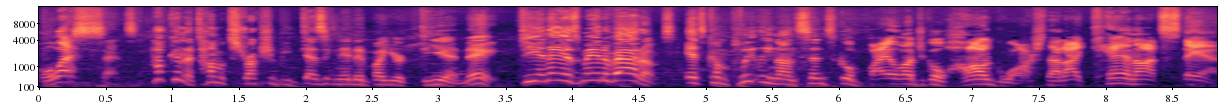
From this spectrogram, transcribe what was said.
less sense. How can atomic structure be designated by your DNA? DNA is made of atoms. It's completely nonsensical biological hogwash that I cannot stand.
